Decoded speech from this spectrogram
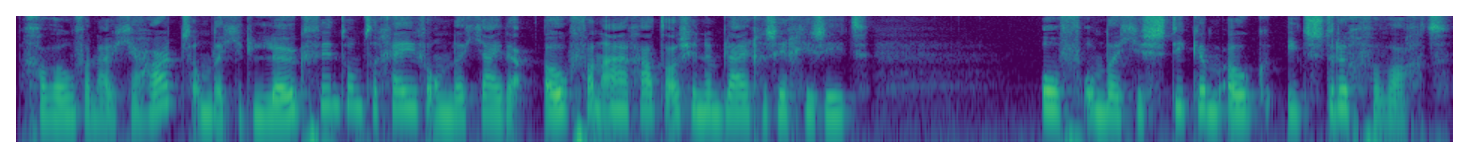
Gewoon vanuit je hart, omdat je het leuk vindt om te geven, omdat jij daar ook van aangaat als je een blij gezichtje ziet. Of omdat je stiekem ook iets terug verwacht.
